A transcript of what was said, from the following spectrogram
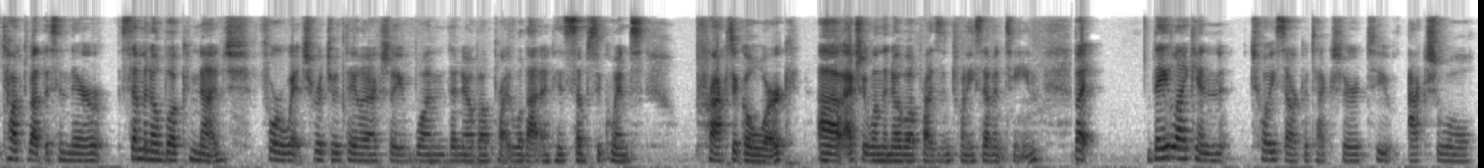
talked about this in their seminal book Nudge, for which Richard Thaler actually won the Nobel Prize. Well, that and his subsequent practical work uh, actually won the Nobel Prize in 2017. But they liken choice architecture to actual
